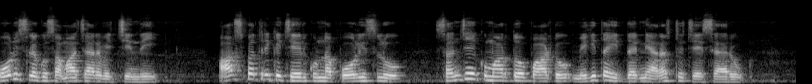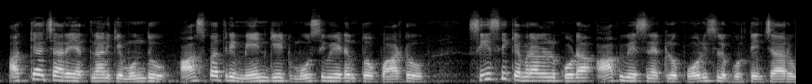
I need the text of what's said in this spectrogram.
పోలీసులకు సమాచారం ఇచ్చింది. ఆసుపత్రికి చేరుకున్న పోలీసులు సంజయ్ కుమార్తో పాటు మిగతా ఇద్దరిని అరెస్టు చేశారు. అత్యాచార యత్నానికి ముందు ఆసుపత్రి మెయిన్ గేట్ మూసివేయడంతో పాటు సీసీ కెమెరాలను కూడా ఆపివేసినట్లు పోలీసులు గుర్తించారు.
